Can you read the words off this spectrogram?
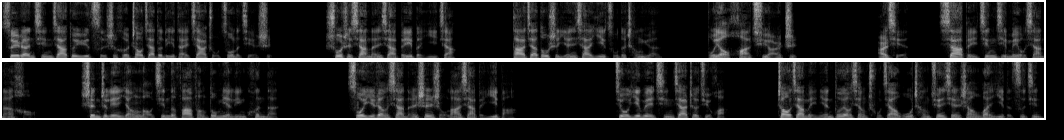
虽然秦家对于此事和赵家的历代家主做了解释，说是夏南夏北本一家，大家都是炎夏一族的成员，不要划区而治。而且夏北经济没有夏南好，甚至连养老金的发放都面临困难，所以让夏南伸手拉夏北一把。就因为秦家这句话，赵家每年都要向楚家无偿捐献上万亿的资金。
